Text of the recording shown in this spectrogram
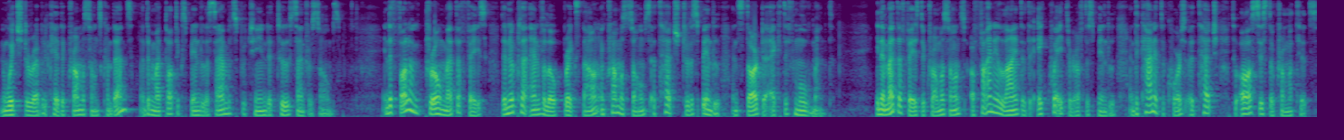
in which the replicated chromosomes condense and the mitotic spindle assembles between the two centrosomes. In the following pro-metaphase, the nuclear envelope breaks down and chromosomes attach to the spindle and start the active movement. In the metaphase, the chromosomes are finally aligned at the equator of the spindle and the kinetochores attach to all sister chromatids.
